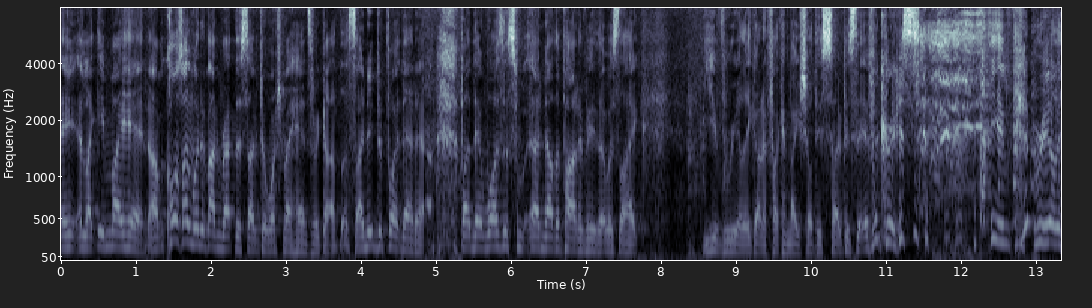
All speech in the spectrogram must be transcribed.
like in my head, of course I would have unwrapped the soap to wash my hands regardless. I need to point that out. But there was a, another part of me that was like, you've really got to fucking make sure this soap is there for Chris. you've really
